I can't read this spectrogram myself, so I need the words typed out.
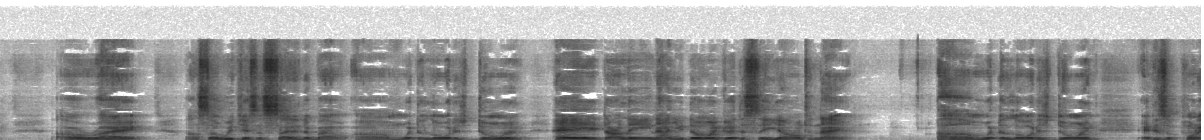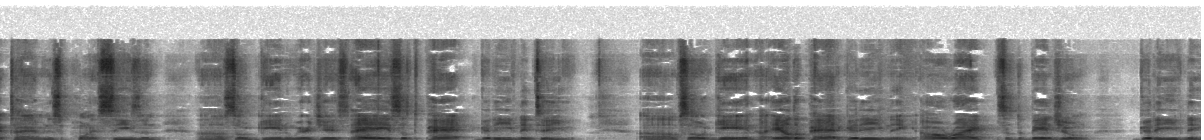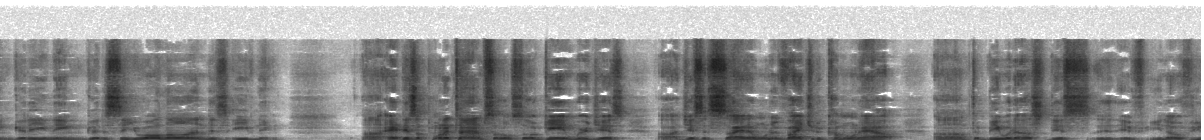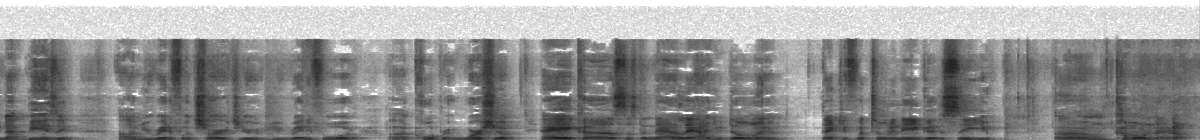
All right. Uh, so we're just excited about um, what the Lord is doing. Hey, Darlene, how you doing? Good to see you on tonight. Um, what the Lord is doing at this appointed time, this appointed season. Uh, so again, we're just, hey, Sister Pat, good evening to you. Um, so again, uh, Elder Pat, good evening. All right, Sister Benjo, good evening, good evening. Good to see you all on this evening uh, at this appointed time. So, so again, we're just uh, just excited. I want to invite you to come on out um, to be with us. This, if you know, if you're not busy, um, you're ready for church, you're you're ready for uh, corporate worship. Hey, cuz, sister Natalie, how you doing? Thank you for tuning in. Good to see you. Um, come on out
